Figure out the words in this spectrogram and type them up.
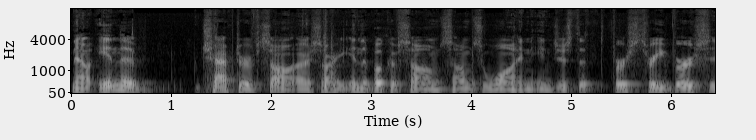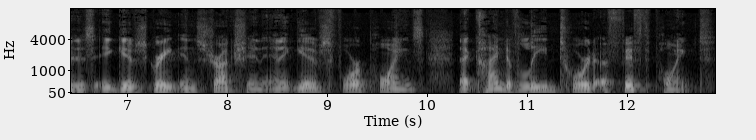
Now, in the chapter of Psalm, or uh, sorry, in the book of Psalms, Psalms 1, in just the first three verses, it gives great instruction and it gives four points that kind of lead toward a fifth point.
